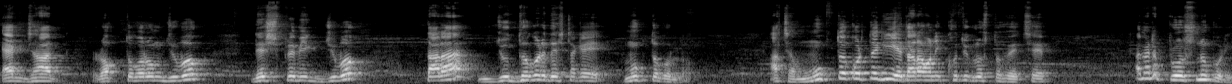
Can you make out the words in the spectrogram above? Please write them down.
এক ঝাঁক রক্তগরম যুবক, দেশপ্রেমিক যুবক, তারা যুদ্ধ করে দেশটাকে মুক্ত করল। আচ্ছা মুক্ত করতে গিয়ে তারা অনেক ক্ষতিগ্রস্ত হয়েছে। আমি একটা প্রশ্ন করি।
